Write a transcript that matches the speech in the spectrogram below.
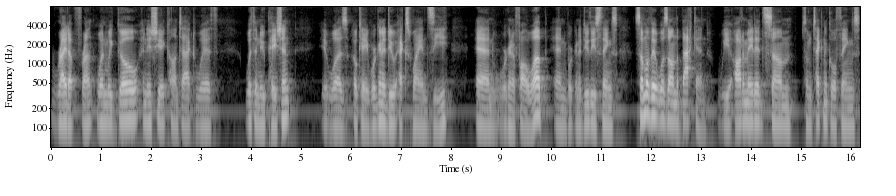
right up front when we go initiate contact with with a new patient. It was okay, we're going to do X, Y, and Z and we're going to follow up and we're going to do these things. Some of it was on the back end. We automated some some technical things,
